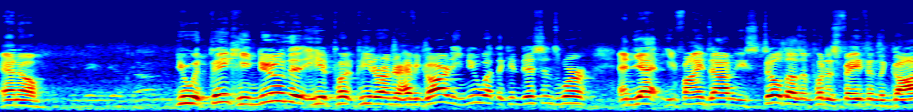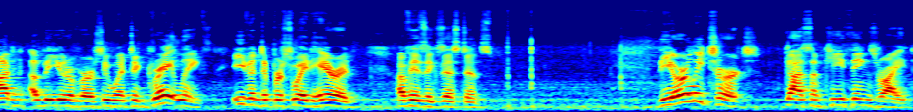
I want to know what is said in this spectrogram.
And um you would think he knew that he had put Peter under heavy guard, he knew what the conditions were, and yet he finds out and he still doesn't put his faith in the God of the universe who went to great lengths even to persuade Herod of his existence. The early church got some key things right,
